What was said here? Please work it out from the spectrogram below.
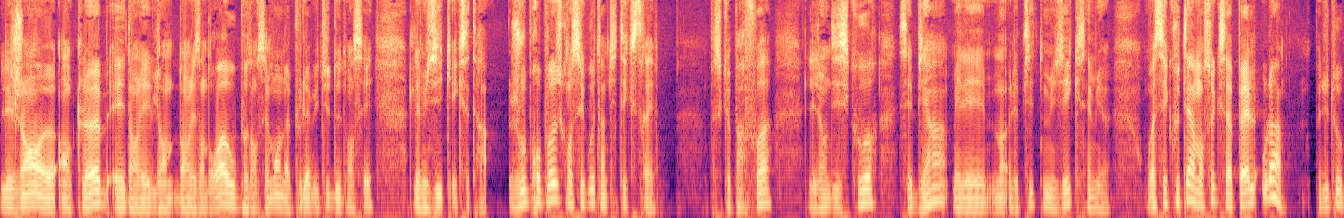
les gens euh, en club et dans les, dans les endroits où potentiellement on n'a plus l'habitude de danser de la musique, etc. Je vous propose qu'on s'écoute un petit extrait. Parce que parfois, les longs discours, c'est bien, mais les, les petites musiques, c'est mieux. On va s'écouter un morceau qui s'appelle... Oula, pas du tout.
